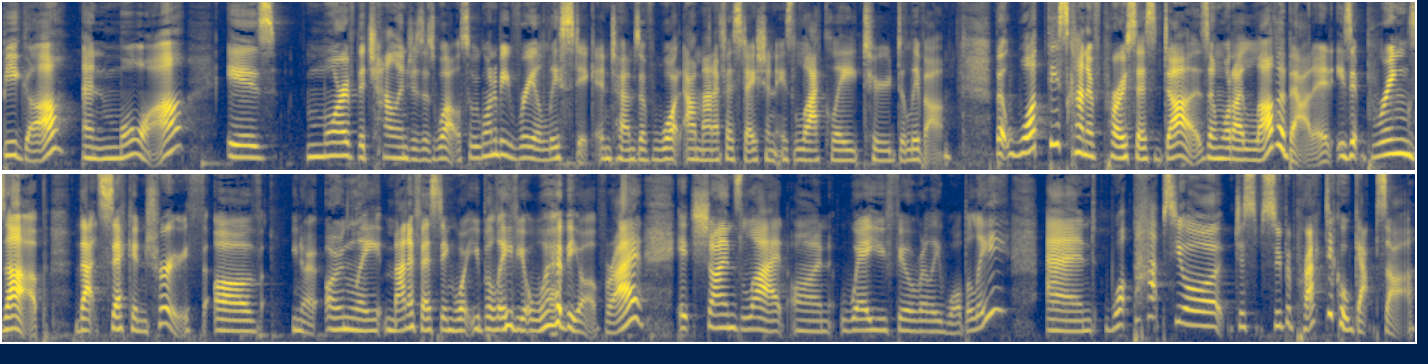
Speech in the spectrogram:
bigger and more is more of the challenges as well. So we want to be realistic in terms of what our manifestation is likely to deliver. But what this kind of process does, and what I love about it, is it brings up that second truth of you know, only manifesting what you believe you're worthy of, right? It shines light on where you feel really wobbly and what perhaps your just super practical gaps are.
